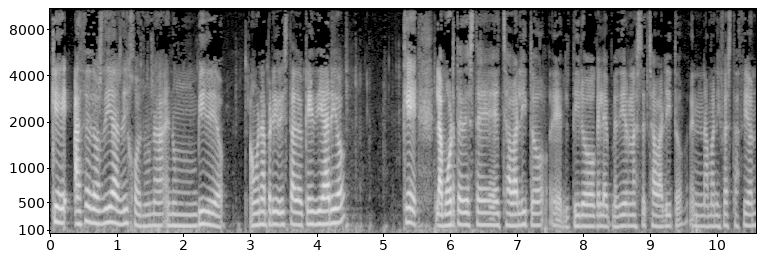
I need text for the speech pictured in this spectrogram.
Que hace dos días dijo en, una, en un vídeo a una periodista de OK Diario que la muerte de este chavalito, el tiro que le dieron a este chavalito en la manifestación,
